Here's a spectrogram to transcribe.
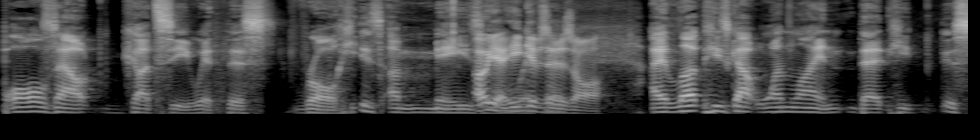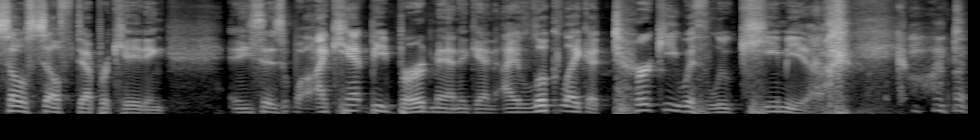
balls out gutsy with this role. He is amazing. Oh yeah, he gives it his all. I love. He's got one line that he is so self-deprecating, and he says, "Well, I can't be Birdman again. I look like a turkey with leukemia." God,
